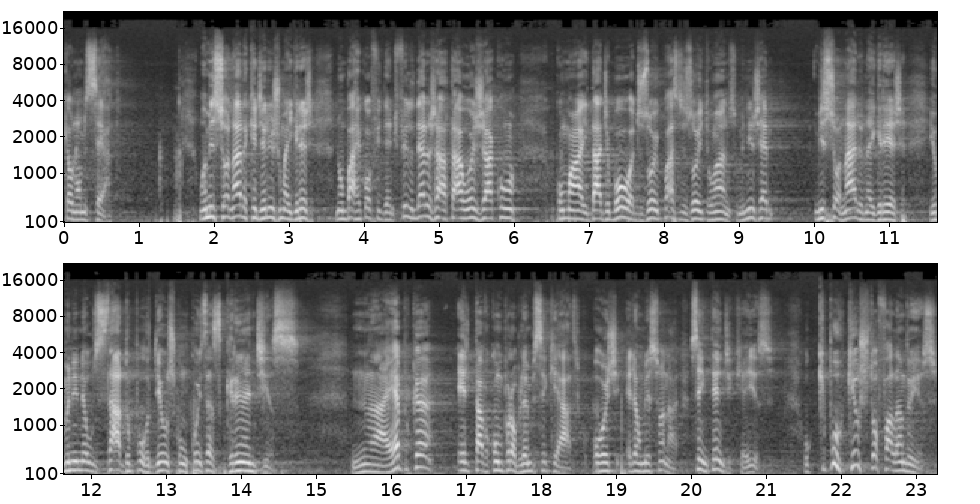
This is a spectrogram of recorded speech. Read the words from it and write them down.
que é o nome certo. Uma missionária que dirige uma igreja num bairro Confidente. O filho dela já está hoje já com com uma idade boa, 18, quase 18 anos. O menino já é missionário na igreja. E o menino é usado por Deus com coisas grandes. Na época, ele estava com um problema psiquiátrico. Hoje, ele é um missionário. Você entende que é isso? O que, por que eu estou falando isso?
